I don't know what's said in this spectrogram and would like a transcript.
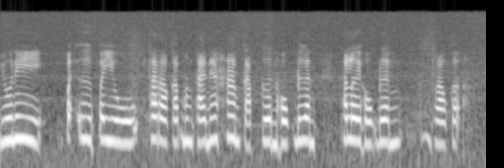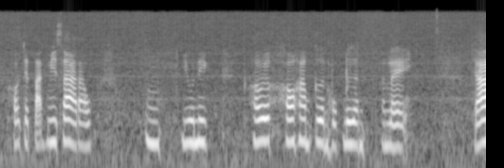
อยู่นี่ไปเออไปอยู่ถ้าเรากลับเมืองไทยเนี่ยห้ามกลับเกินหกเดือน ถ้าเลยหกเดือน เราก็เขาจะตัดวีซ่าเรา อืมอยู่นี่ เขาเขาห้ามเกินหกเดือนนั่นแหละจ้า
